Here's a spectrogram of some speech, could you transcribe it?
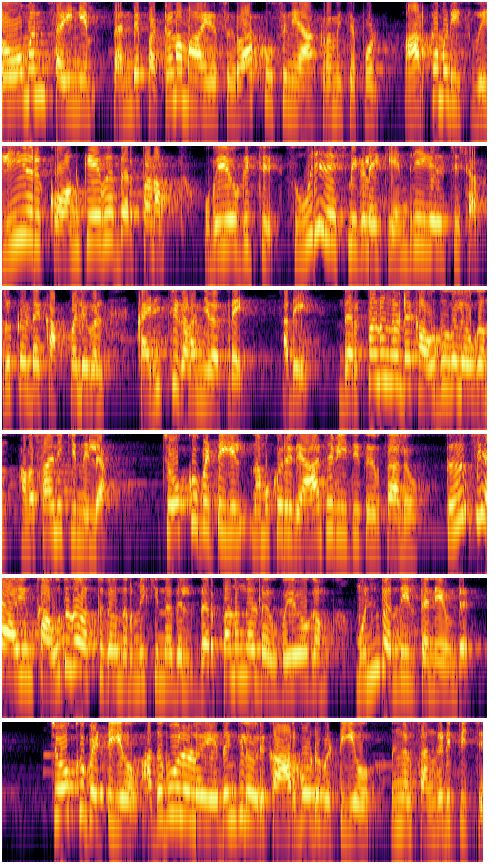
റോമൻ സൈന്യം തന്റെ പട്ടണമായ സിറാക്കൂസിനെ ആക്രമിച്ചപ്പോൾ ആർക്കമഡീസ് വലിയൊരു കോൺകേവ് ദർപ്പണം ഉപയോഗിച്ച് സൂര്യരശ്മികളെ കേന്ദ്രീകരിച്ച് ശത്രുക്കളുടെ കപ്പലുകൾ കരിച്ചു കളഞ്ഞുവത്രേ. അതെ ദർപ്പണങ്ങളുടെ കൗതുകലോകം അവസാനിക്കുന്നില്ല. ചോക്കുപെട്ടിയിൽ നമുക്കൊരു രാജവീതി തീർത്താലോ? തീർച്ചയായും കൗതുക വസ്തുക്കൾ നിർമ്മിക്കുന്നതിൽ ദർപ്പണങ്ങളുടെ ഉപയോഗം മുൻപന്തിയിൽ തന്നെയുണ്ട്. ചോക്കുപെട്ടിയോ അതുപോലുള്ള ഏതെങ്കിലും ഒരു കാർബോർഡ് പെട്ടിയോ നിങ്ങൾ സംഘടിപ്പിച്ച്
